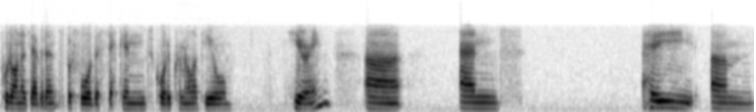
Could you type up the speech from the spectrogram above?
put on as evidence before the second Court of Criminal Appeal hearing. Uh, and he um,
